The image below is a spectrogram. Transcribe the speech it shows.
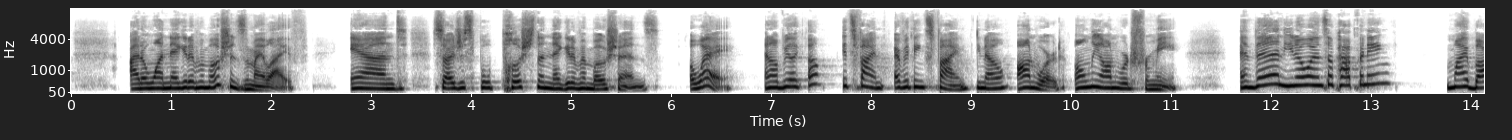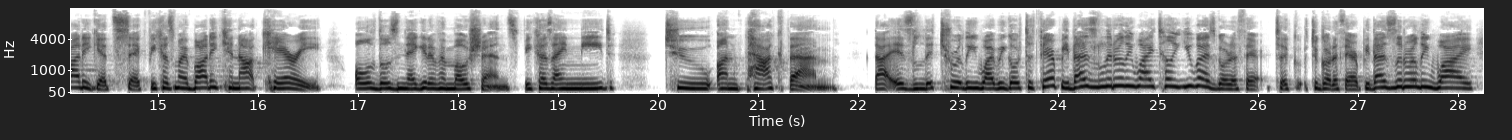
I don't want negative emotions in my life. And so I just will push the negative emotions away. And I'll be like, oh, it's fine. Everything's fine. You know, onward, only onward for me. And then, you know what ends up happening? My body gets sick because my body cannot carry all of those negative emotions because I need to unpack them. That is literally why we go to therapy. That is literally why I tell you guys go to, ther- to, to go to therapy. That is literally why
